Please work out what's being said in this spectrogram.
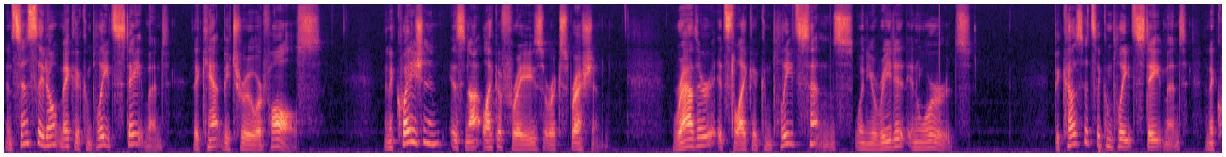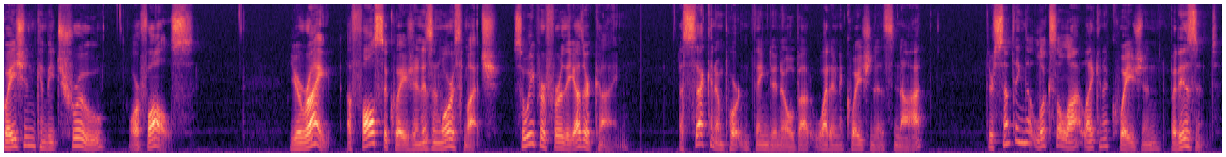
And since they don't make a complete statement, they can't be true or false. An equation is not like a phrase or expression. Rather, it's like a complete sentence when you read it in words. Because it's a complete statement, an equation can be true or false. You're right, a false equation isn't worth much, so we prefer the other kind. A second important thing to know about what an equation is not there's something that looks a lot like an equation, but isn't.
